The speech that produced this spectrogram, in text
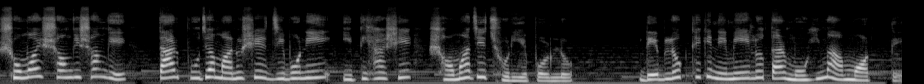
সময়ের সঙ্গে সঙ্গে তার পূজা মানুষের জীবনে, ইতিহাসে, সমাজে ছড়িয়ে পড়ল। দেবলোক থেকে নেমে এলো তার মহিমা মর্তে।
